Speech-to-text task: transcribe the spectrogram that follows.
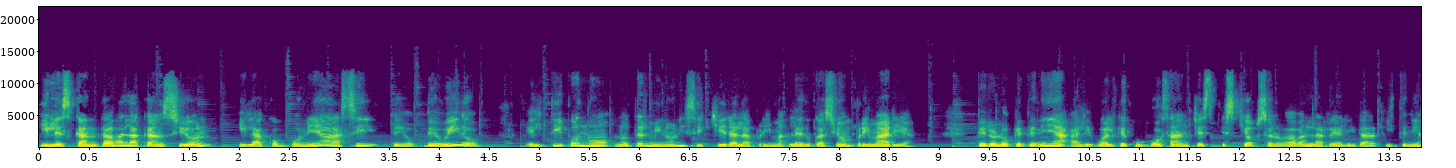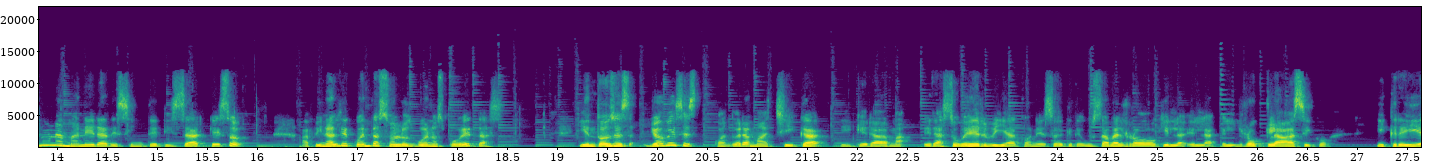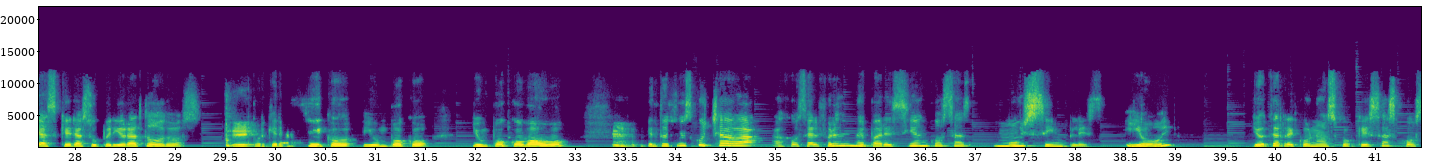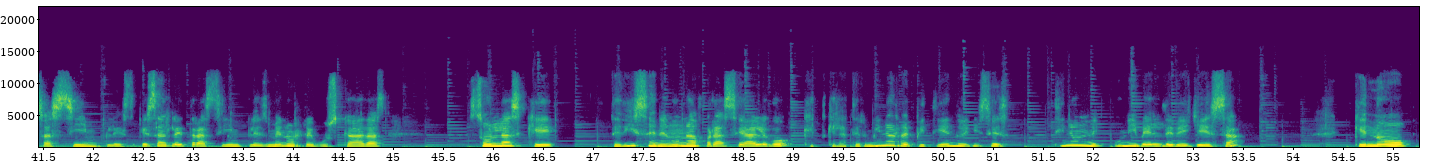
y les cantaba la canción y la componía así de, oído. El tipo no, no terminó ni siquiera la, prima, la educación primaria. Pero lo que tenía, al igual que Hugo Sánchez, es que observaban la realidad y tenían una manera de sintetizar que eso, a final de cuentas, son los buenos poetas. Y entonces yo a veces, cuando era más chica y que era, era soberbia con eso de que te gustaba el rock y el, rock clásico y creías que era superior a todos, porque era chico y un poco, y un poco bobo, entonces yo escuchaba a José Alfredo y me parecían cosas muy simples. Y hoy yo te reconozco que esas cosas simples, esas letras simples, menos rebuscadas, son las que te dicen en una frase algo que, la terminas repitiendo y dices, tiene un, nivel de belleza que no,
